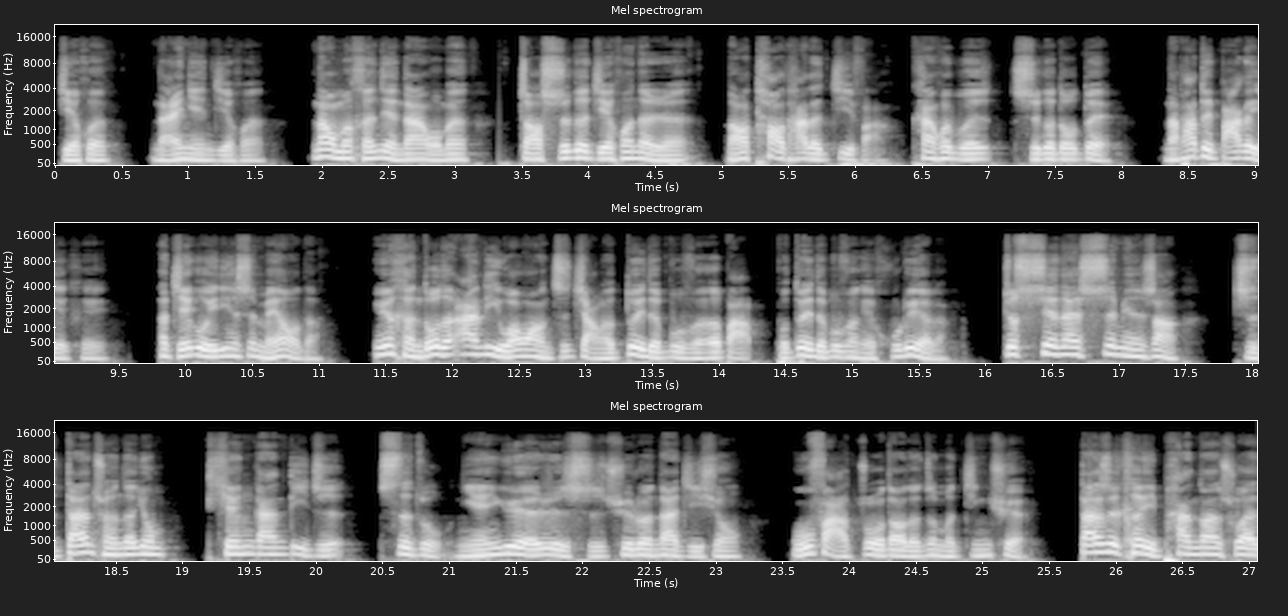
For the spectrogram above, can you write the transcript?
结婚，哪一年结婚，那我们很简单，我们找十个结婚的人，然后套他的技法，看会不会十个都对，哪怕对八个也可以。那结果一定是没有的，因为很多的案例往往只讲了对的部分，而把不对的部分给忽略了。就是现在市面上只单纯的用天干地支四柱年月日时去论断吉凶，无法做到的这么精确，但是可以判断出来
